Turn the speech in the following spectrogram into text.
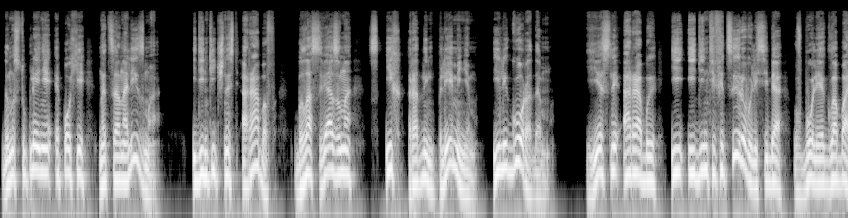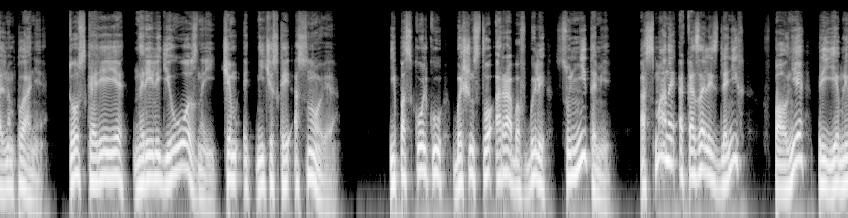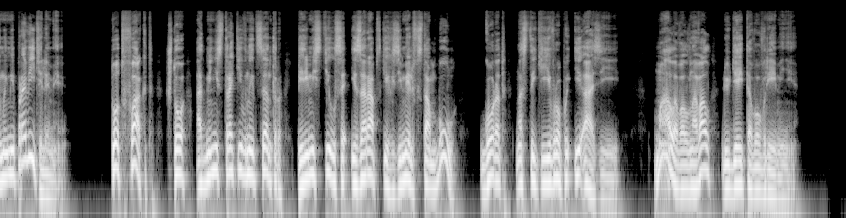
До наступления эпохи национализма идентичность арабов была связана с их родным племенем или городом. Если арабы и идентифицировали себя в более глобальном плане, то скорее на религиозной, чем этнической основе. И поскольку большинство арабов были суннитами, османы оказались для них вполне приемлемыми правителями. Тот факт, что административный центр переместился из арабских земель в Стамбул, город на стыке Европы и Азии, мало волновал людей того времени.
